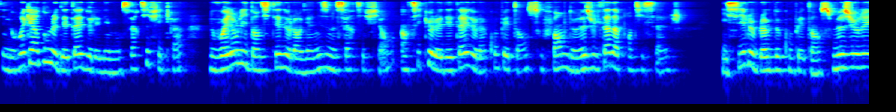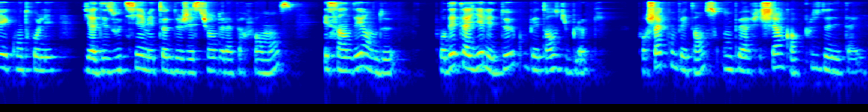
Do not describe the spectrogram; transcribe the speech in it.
Si nous regardons le détail de l'élément certificat, nous voyons l'identité de l'organisme certifiant ainsi que le détail de la compétence sous forme de résultat d'apprentissage. Ici, le bloc de compétences mesuré et contrôlé via des outils et méthodes de gestion de la performance est scindé en deux pour détailler les deux compétences du bloc. Pour chaque compétence, on peut afficher encore plus de détails.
